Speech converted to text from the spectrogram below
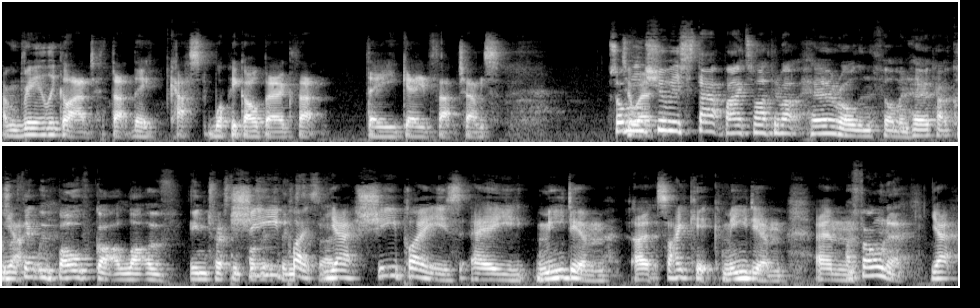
I'm really glad that they cast Whoopi Goldberg. That they gave that chance. So, I mean, a- should we start by talking about her role in the film and her character? Because Yeah. I think we've both got a lot of interesting She positive things plays, to say. yeah, she plays a medium, a psychic medium. Um, A phoner. yeah,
